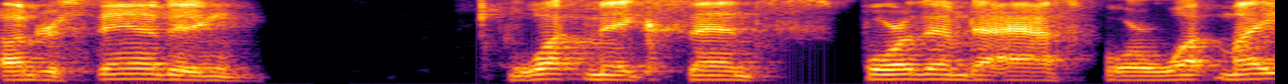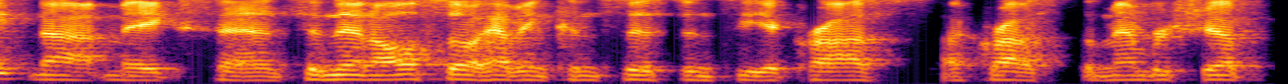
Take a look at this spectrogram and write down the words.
understanding what makes sense for them to ask for, what might not make sense, and then also having consistency across across the membership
